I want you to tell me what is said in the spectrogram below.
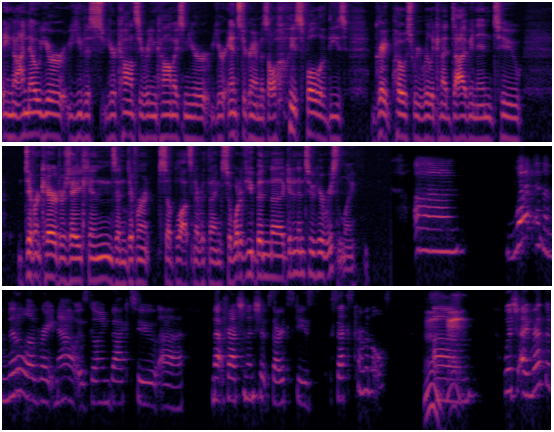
you know, I know you're you just you're constantly reading comics, and your your Instagram is always full of these great posts where you're really kind of diving into different characterizations and different subplots and everything. So, what have you been uh, getting into here recently? Um, what I'm in the middle of right now is going back to uh, Matt Fraction and Chip Zdarsky's Sex Criminals, Mm. um, which I read the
